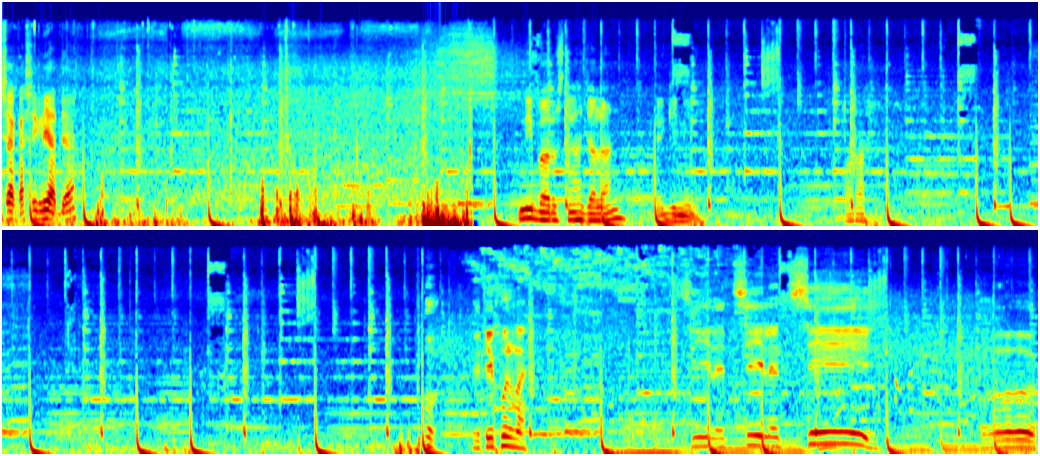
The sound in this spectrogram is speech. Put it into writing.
bisa kasih lihat ya. Ini baru setengah jalan kayak gini. Parah. Oh, beautiful man. See, let's see, let's see. Oh,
